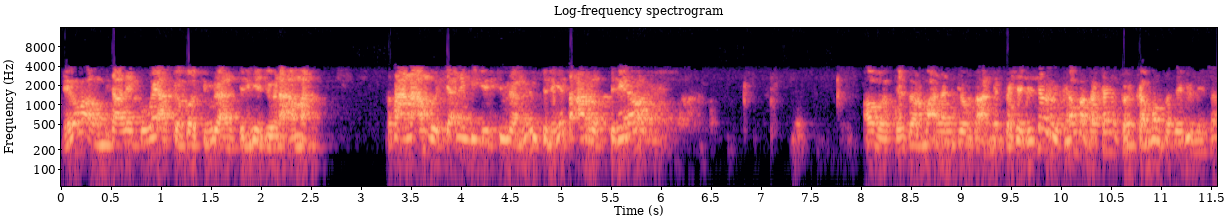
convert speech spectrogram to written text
Ya kalau misalnya kue ada kok jurang, jadi zona aman. Terus anak bocah nih pikir jurang itu jadi taruh, jadi apa? Oh, jadi hormatan juga. Bahasa Indonesia lebih gampang, kadang gampang bahasa Indonesia.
